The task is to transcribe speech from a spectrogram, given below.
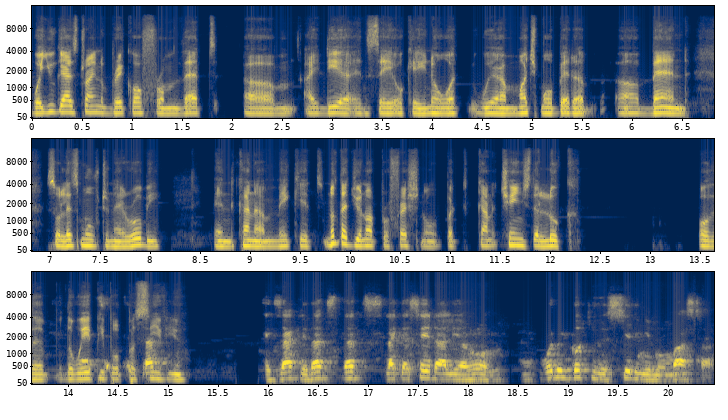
were you guys trying to break off from that um, idea and say, okay, you know what, we are a much more better uh, band, so let's move to Nairobi and kind of make it not that you're not professional, but kind of change the look or the the way people perceive you. Exactly. That's that's like I said earlier on. When we got to the ceiling in Mombasa,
